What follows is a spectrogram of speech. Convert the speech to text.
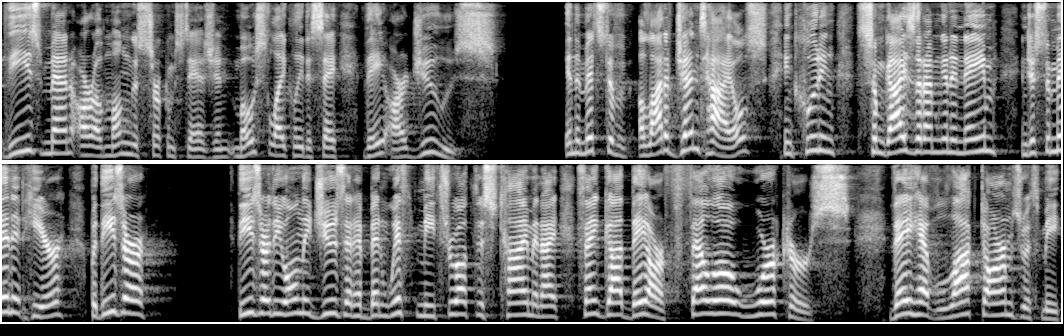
These men are among the circumcision, most likely to say they are Jews. In the midst of a lot of Gentiles, including some guys that I'm going to name in just a minute here, but these are these are the only Jews that have been with me throughout this time, and I thank God they are fellow workers. They have locked arms with me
